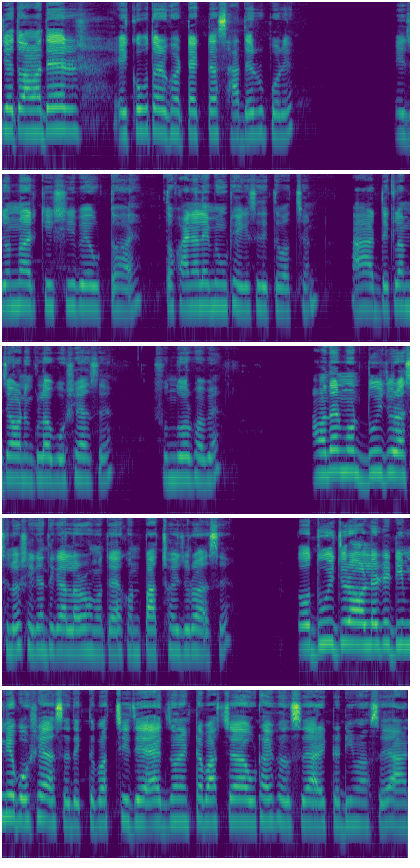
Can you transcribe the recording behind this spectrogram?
যেহেতু আমাদের এই কবুতরের ঘরটা একটা ছাদের উপরে, এই জন্য আর কি শিবে উঠতে হয়। তো ফাইনালি আমি উঠে গেছি, দেখতে পাচ্ছেন। আর দেখলাম যে অনেকগুলো বসে আছে, সুন্দরভাবে। আমাদের মোট দুই জোড়া ছিল, সেখান থেকে আল্লাহর রহমতে এখন পাঁচ ছয় জোড়া আছে। তো দুই জোড়া অলরেডি ডিম নিয়ে বসে আছে, দেখতে পাচ্ছি যে একজন একটা বাচ্চা উঠাই ফেলছে আর একটা ডিম আছে, আর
